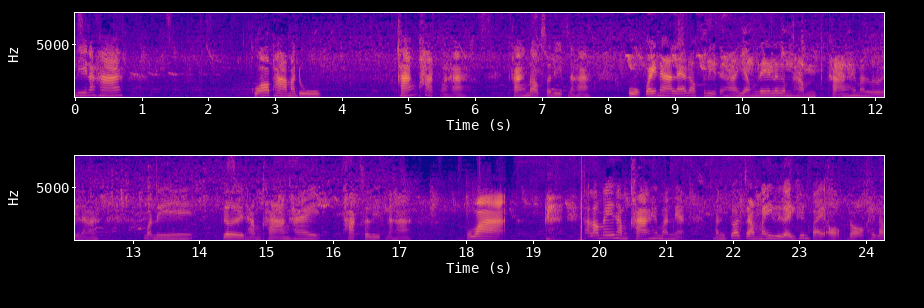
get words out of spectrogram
วันนี้นะคะครูอ้อพามาดู ค้างผักนะคะ ค้างดอกสลิดนะคะ ปลูกไว้นานแล้วดอกสลิดนะคะ ยังไม่ได้เริ่มทำค้างให้มันเลยนะคะ วันนี้ก็เลยทำค้างให้ผักสลิดนะคะ เพราะว่าถ้าเราไม่ได้ทำค้างให้มันเนี่ย มันก็จะไม่เลื้อยขึ้นไปออกดอกให้เรา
